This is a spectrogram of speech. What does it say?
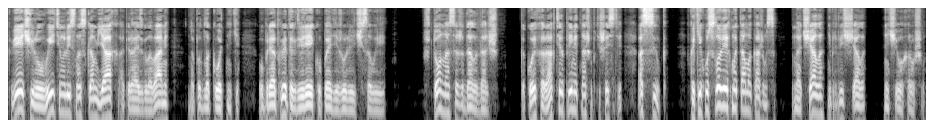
К вечеру вытянулись на скамьях, опираясь головами на подлокотники. У приоткрытых дверей купе дежурили часовые. Что нас ожидало дальше? Какой характер примет наше путешествие? А ссылка? В каких условиях мы там окажемся? Начало не предвещало ничего хорошего.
